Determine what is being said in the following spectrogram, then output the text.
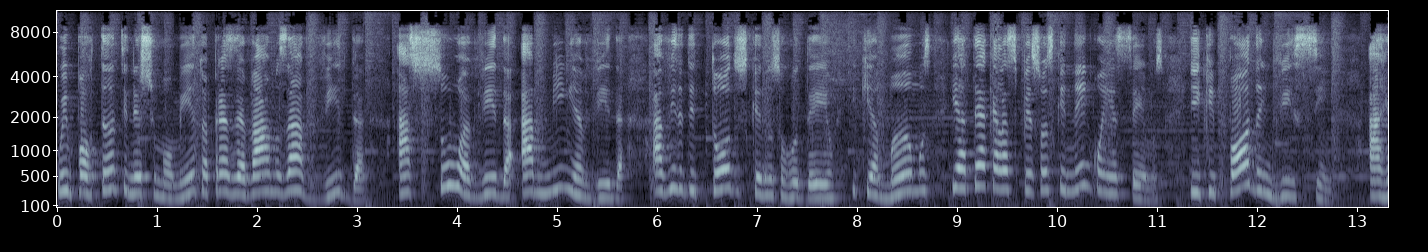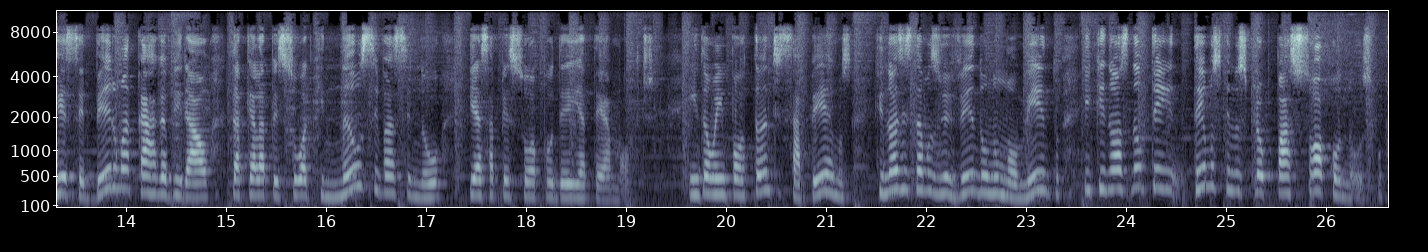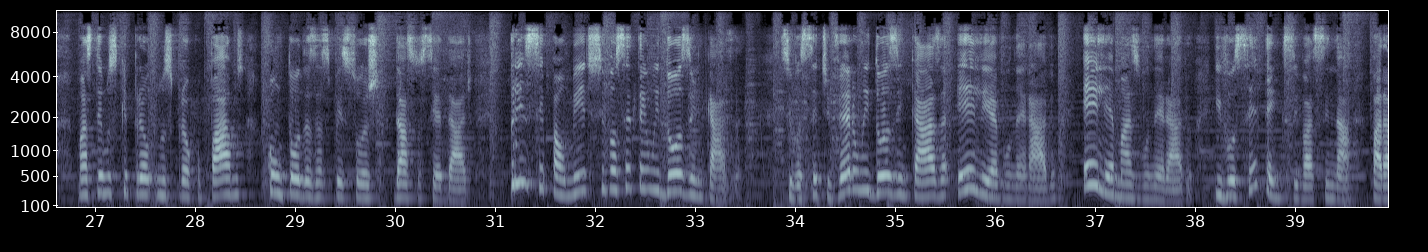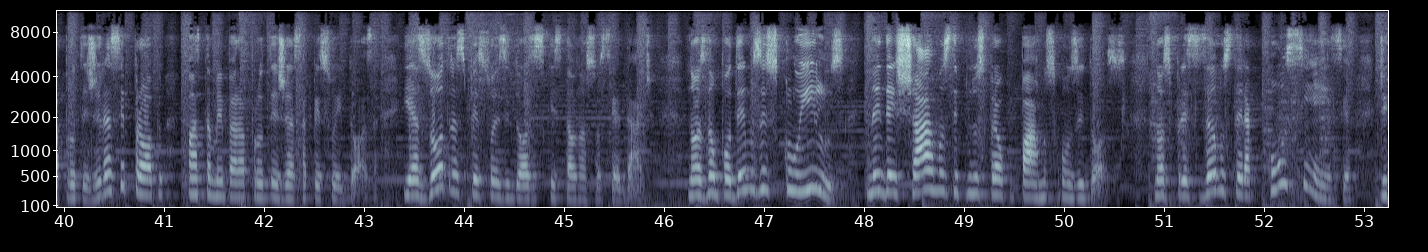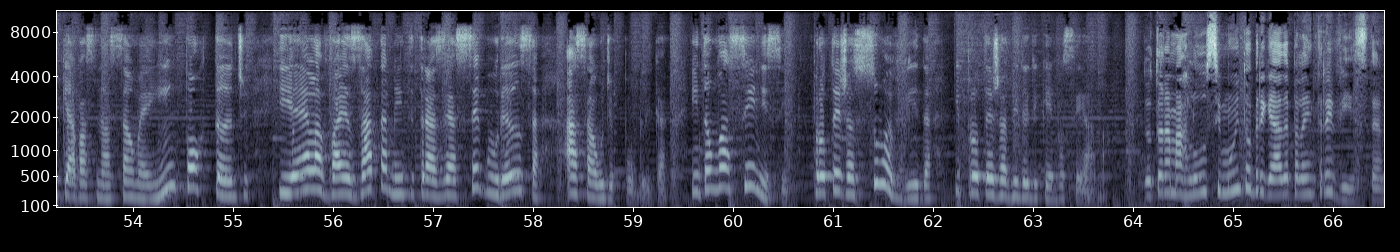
O importante neste momento é preservarmos a vida, a sua vida, a minha vida, a vida de todos que nos rodeiam e que amamos e até aquelas pessoas que nem conhecemos e que podem vir sim a receber uma carga viral daquela pessoa que não se vacinou e essa pessoa poder ir até a morte. Então é importante sabermos que nós estamos vivendo num momento em que nós não tem, temos que nos preocupar só conosco, mas temos que nos preocuparmos com todas as pessoas da sociedade, principalmente se você tem um idoso em casa. Se você tiver um idoso em casa, ele é vulnerável, ele é mais vulnerável e você tem que se vacinar para proteger a si próprio, mas também para proteger essa pessoa idosa e as outras pessoas idosas que estão na sociedade. Nós não podemos excluí-los nem deixarmos de nos preocuparmos com os idosos. Nós precisamos ter a consciência de que a vacinação é importante e ela vai exatamente trazer a segurança à saúde pública. Então vacine-se, proteja a sua vida e proteja a vida de quem você ama. Doutora Marluce, muito obrigada pela entrevista.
